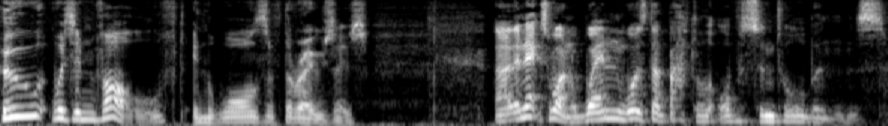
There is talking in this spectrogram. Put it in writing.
who was involved in the Wars of the Roses? Uh, the next one, when was the Battle of St Albans?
